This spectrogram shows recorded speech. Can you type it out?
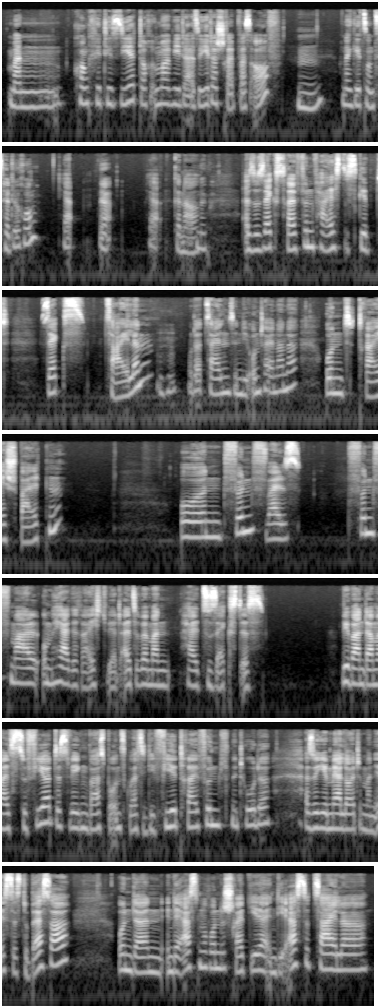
Man konkretisiert doch immer wieder, also jeder schreibt was auf hm. und dann geht so ein Zettel rum. Ja. Ja. Ja, genau. Also 635 heißt, es gibt sechs Zeilen mhm. oder Zeilen sind die untereinander und drei Spalten. Und fünf, weil es fünfmal umhergereicht wird, also wenn man halt zu sechst ist. Wir waren damals zu viert, deswegen war es bei uns quasi die 4-3-5-Methode. Also je mehr Leute man ist, desto besser. Und dann in der ersten Runde schreibt jeder in die erste Zeile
